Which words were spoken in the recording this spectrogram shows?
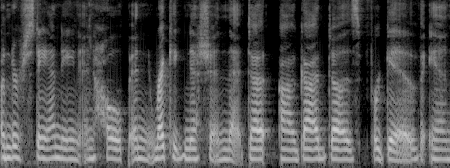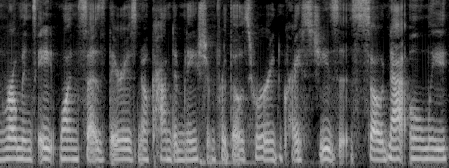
understanding and hope and recognition that uh, god does forgive. And romans 8 1 says there is no condemnation for those who are in christ jesus. So not only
